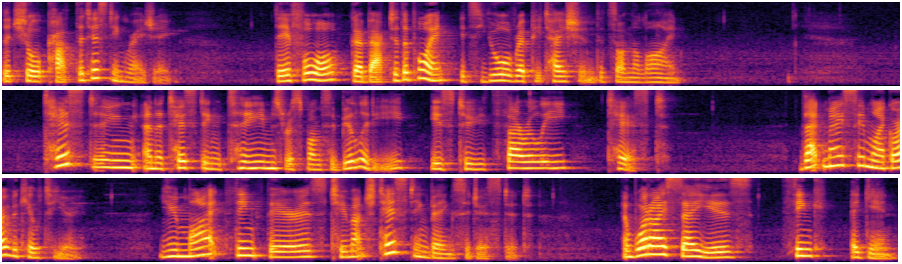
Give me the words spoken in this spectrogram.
that shortcut the testing regime. Therefore, go back to the point, it's your reputation that's on the line. Testing and a testing team's responsibility is to thoroughly test. That may seem like overkill to you you might think there is too much testing being suggested. And what I say is think again.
